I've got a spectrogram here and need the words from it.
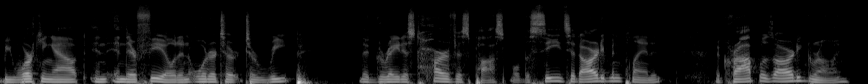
be working out in, in their field in order to, to reap the greatest harvest possible. The seeds had already been planted, the crop was already growing.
